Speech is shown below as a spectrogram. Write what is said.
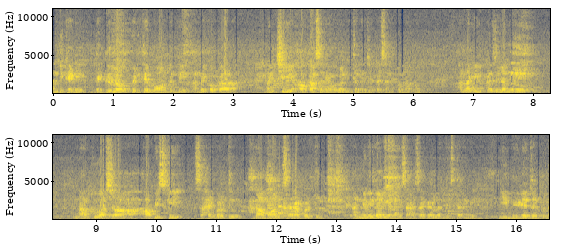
అందుకని దగ్గరలో పెడితే బాగుంటుంది. అందరికి ఒక మంచి అవకాశం ఇవ్వగలుగుతానని చెప్పేసి అనుకున్నాను. అలాగే ప్రజలందరూ నాకు ఆ ఆఫీస్కి సహాయపడుతూ నా మాల్కి సహాయపడుతూ అన్ని విధాలుగా నాకు సహాయ సహకారాలు అందిస్తారని ఈ మీడియా తరఫున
